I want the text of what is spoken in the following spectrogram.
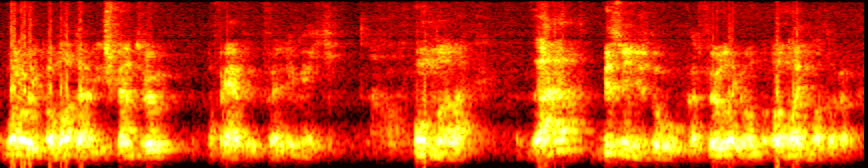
valahogy a madár is fentről a felhők felé megy. Onnan lát. Lát bizonyos dolgokat, főleg a, a nagy madarak.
